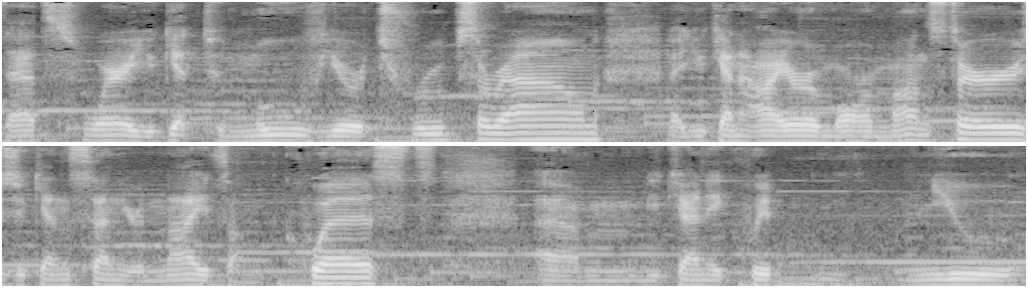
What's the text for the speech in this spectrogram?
That's where you get to move your troops around. Uh, you can hire more monsters. You can send your knights on quests. Um, you can equip new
